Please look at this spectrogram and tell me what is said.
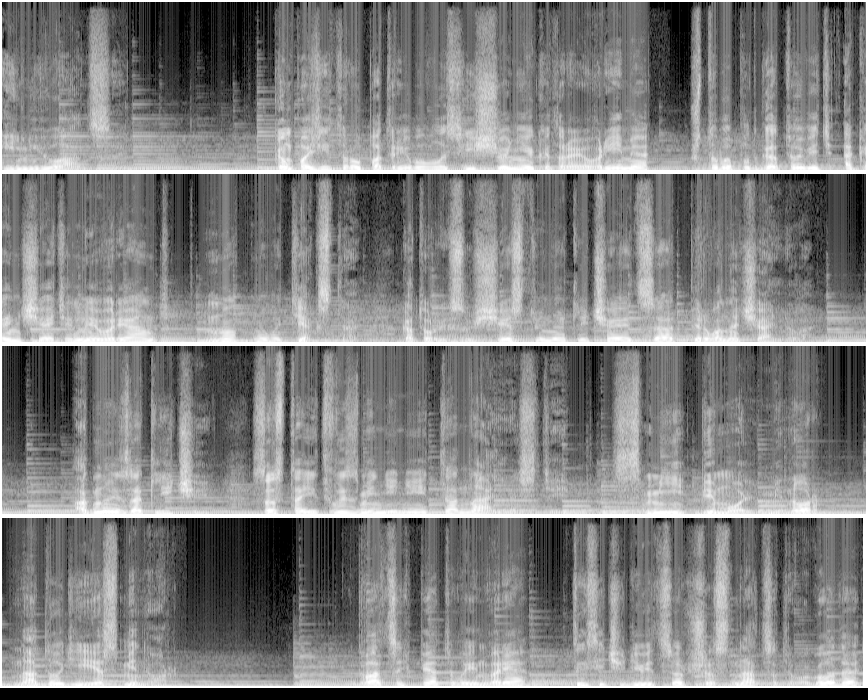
и нюансы. Композитору потребовалось еще некоторое время, чтобы подготовить окончательный вариант нотного текста, который существенно отличается от первоначального. Одно из отличий состоит в изменении тональности – с ми бемоль минор на до диез минор. 25 января 1916 года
